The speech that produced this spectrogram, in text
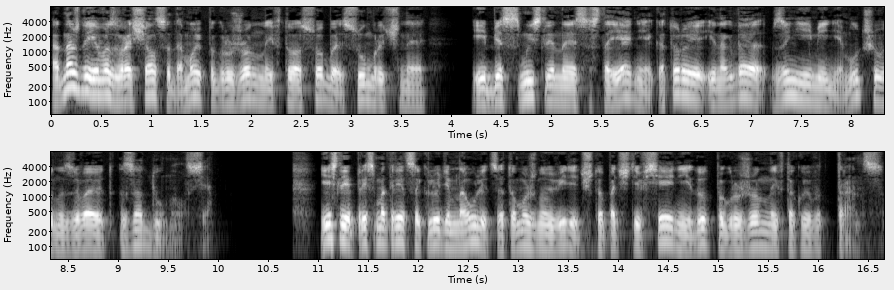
Однажды я возвращался домой, погруженный в то особое сумрачное и бессмысленное состояние, которое иногда за неимением лучшего называют «задумался». Если присмотреться к людям на улице, то можно увидеть, что почти все они идут погруженные в такой вот транс.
